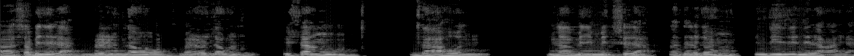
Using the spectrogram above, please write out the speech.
uh, sabi nila, meron daw, meron daw isang dahon na minimix sila na talagang hindi din nila kaya.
